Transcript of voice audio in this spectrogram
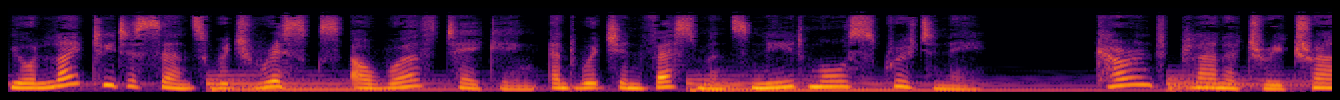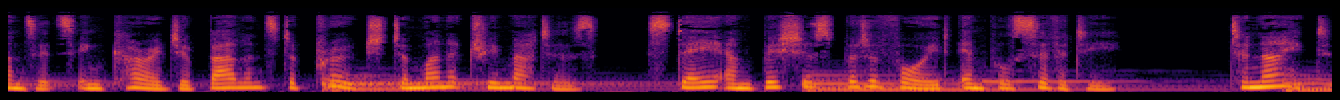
you're likely to sense which risks are worth taking and which investments need more scrutiny. Current planetary transits encourage a balanced approach to monetary matters, stay ambitious but avoid impulsivity. Tonight,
